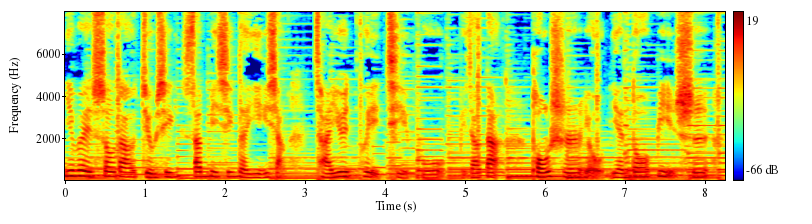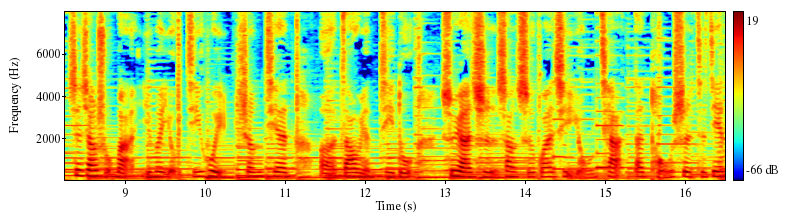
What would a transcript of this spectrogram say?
因为受到九星三碧星的影响，财运会起伏比较大。同时有言多必失，生肖属马因为有机会升迁而遭人嫉妒。虽然是上司关系融洽，但同事之间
